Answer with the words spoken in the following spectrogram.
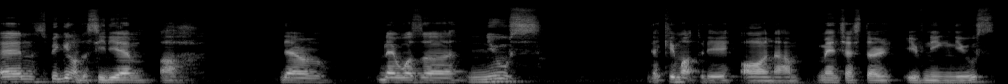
And speaking of the CDM, uh, there there was a news that came out today on um, Manchester Evening News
